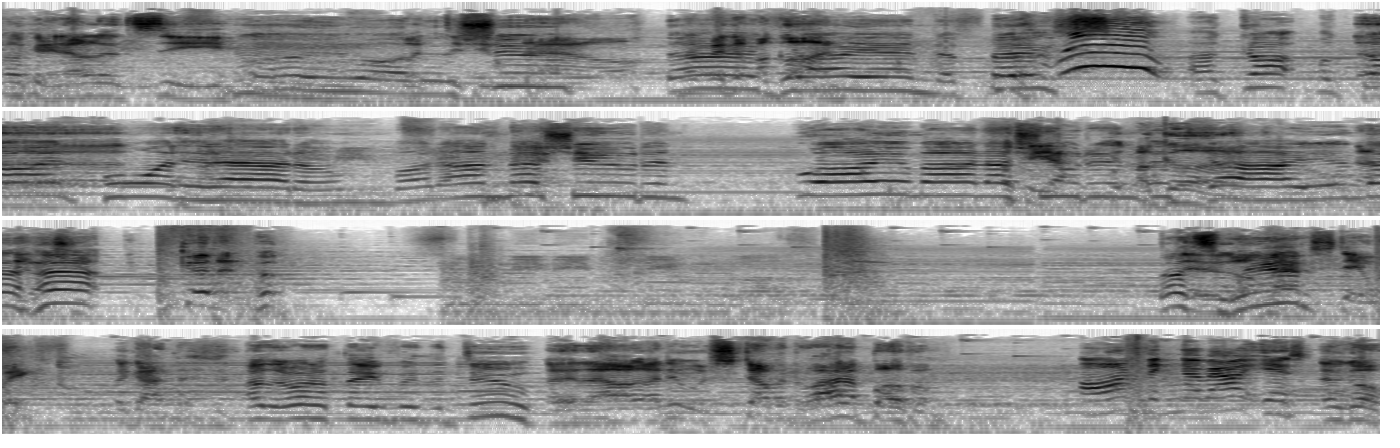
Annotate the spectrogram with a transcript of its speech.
Okay, now let's see. Hmm, I what want to to do shoot. now? That get my guy gun. in the face. I got my gun Uh, pointed at him, but I'm not shooting. Why am I not Okay, shooting my the gun. guy in Now the I hat? Get it. That's There go, weird. Stay awake. I got this. That's the other thing for to do. And all I do is stuff it right above him. All I'm thinking about is There go.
